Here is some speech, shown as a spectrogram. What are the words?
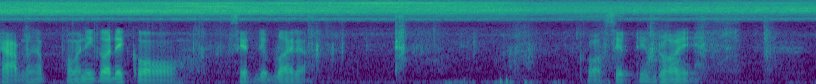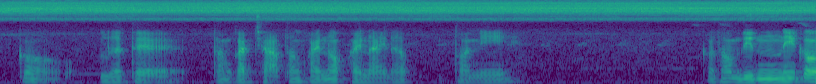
ฉาบนะครับพราะวันนี้ก็ได้ก่อเสร็จเรียบร้อยแล้วก่อเสร็จเรียบร้อย ก็เหลือแต่ทำการฉาบทั้งภายนอกภายในนะครับ ตอนนี้ กระท่อมดินนี่ก็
